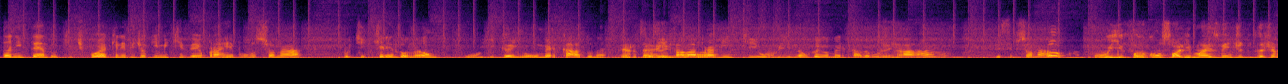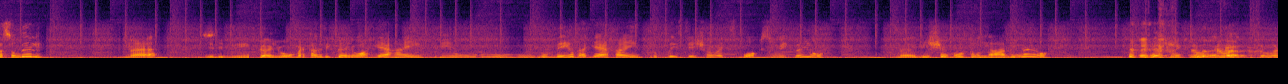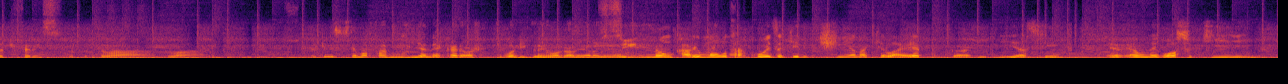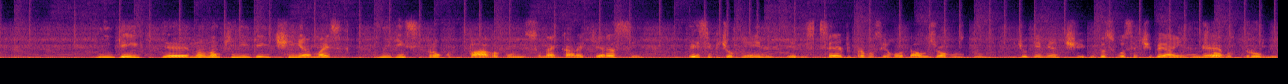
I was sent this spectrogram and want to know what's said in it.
da Nintendo, que tipo é aquele videogame que veio pra revolucionar, porque querendo ou não, o Wii ganhou o mercado, né? Se Verdade. alguém falar pra mim que o Wii não ganhou o mercado, eu vou ficar decepcionado, O Wii foi o console mais vendido da geração dele. né? Ele ganhou o mercado, ele ganhou a guerra entre o- no meio da guerra entre o PlayStation e o Xbox, o Wii ganhou. Né? Ele Pô, chegou do nada e ganhou. É, loucura, né, pela, cara? pela diferença. Pela. pela... Aquele sistema família, né, cara? Eu acho que aquilo ali ganhou a galera, né? Sim. Não, cara, é uma outra coisa que ele tinha naquela época e, e, assim, é, é um negócio que ninguém, é, não, não que ninguém tinha, mas ninguém se preocupava com isso, né, cara? Que era assim, esse videogame, ele serve pra você rodar os jogos do videogame antigo. Então se você tiver ainda os jogos do GameCube,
